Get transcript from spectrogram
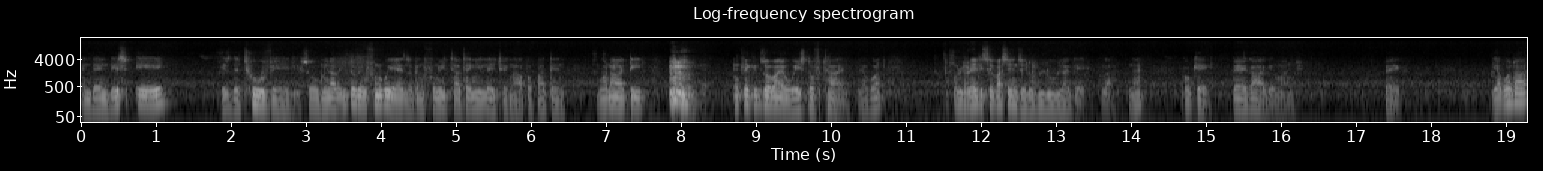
and then this a is the 2 value. So mina into bengifuna ukuyenza bengifuna uyithatha ngiyilethe ngapha but then ngibona ngathi enhleke kuzoba a waste of time yabona already sebasenzele ubulula ke la ne? Okay bheka ke manje bheka. Yabona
